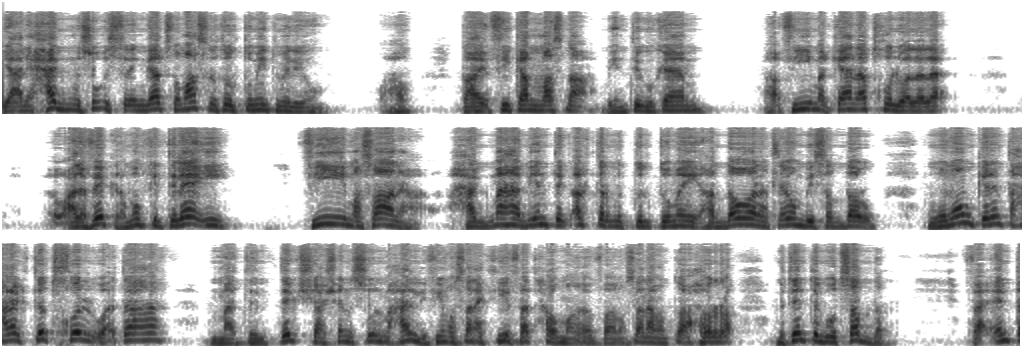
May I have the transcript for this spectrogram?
يعني حجم سوق السرنجات في مصر 300 مليون. اهو طيب في كام مصنع؟ بينتجوا كام؟ آه في مكان أدخل ولا لأ؟ وعلى فكرة ممكن تلاقي في مصانع حجمها بينتج أكتر من 300 هتدور هتلاقيهم بيصدروا. وممكن أنت حضرتك تدخل وقتها ما تنتجش عشان السوق المحلي. في مصانع كتير فاتحة ومصانع منطقة حرة بتنتج وتصدر. فأنت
